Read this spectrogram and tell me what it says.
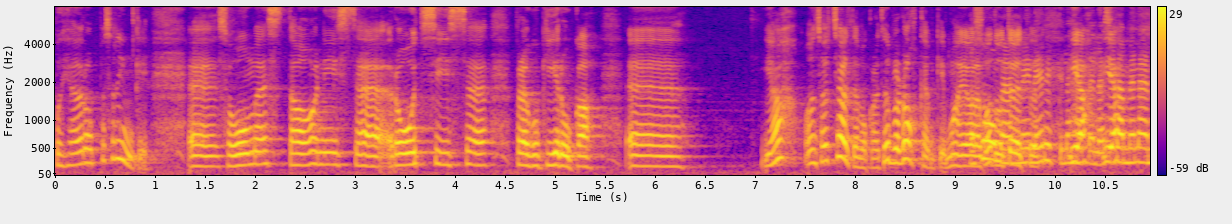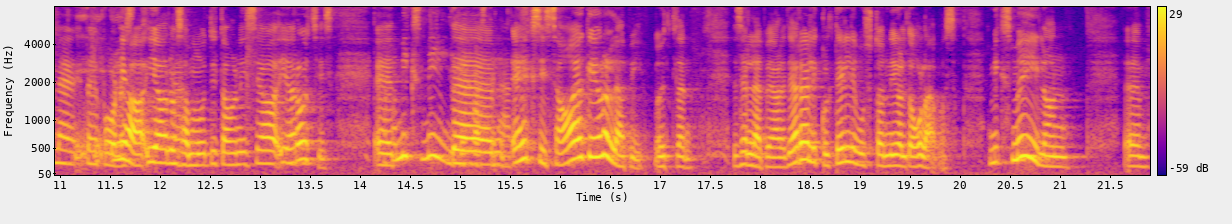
Põhja-Euroopas ringi. Äh, Soomes, Taanis, äh, Rootsis praegu kiiruga jah, on sotsiaaldemokraat, võib-olla rohkemgi, ma ei ole kodutöötaja. eriti lähedal ja seda me näeme tõepoolest. ja, ja no samuti Taanis ja, ja Rootsis. aga miks meil nii kehvasti läheb? ehk siis see aeg ei ole läbi, ma ütlen selle peale, et järelikult tellimust on nii-öelda olemas. miks meil on äh,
